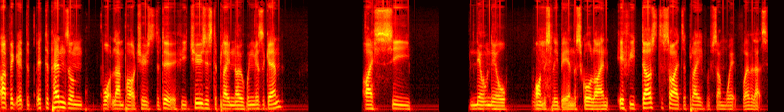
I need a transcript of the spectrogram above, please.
I think it it depends on what Lampard chooses to do. If he chooses to play no wingers again, I see nil nil honestly being the scoreline. If he does decide to play with some width, whether that's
